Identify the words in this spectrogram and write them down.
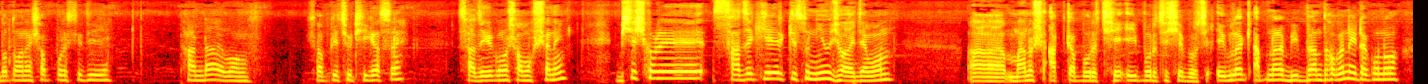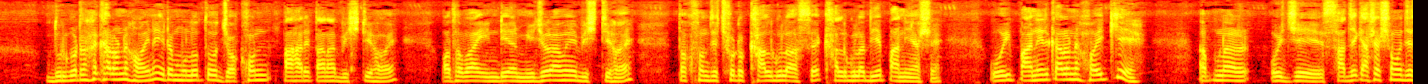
বর্তমানে সব পরিস্থিতি ঠান্ডা এবং সব কিছু ঠিক আছে। সাজেকে কোনো সমস্যা নেই। বিশেষ করে সাজেকের কিছু নিউজ হয়, যেমন মানুষ আটকা পড়েছে, এই পড়েছে, সে পড়েছে। এগুলা আপনারা বিভ্রান্ত হবেন? এটা কোনো দুর্ঘটনার কারণে হয় না। এটা মূলত যখন পাহাড়ে টানা বৃষ্টি হয় অথবা ইন্ডিয়ার মিজোরামে বৃষ্টি হয়, তখন যে ছোট খালগুলো আছে, খালগুলো দিয়ে পানি আসে। ওই পানির কারণে হয় কি, আপনার ওই যে সাজেক আসার সময় যে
